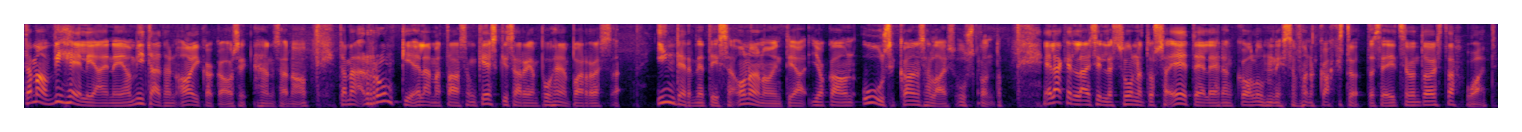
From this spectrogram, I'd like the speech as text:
Tämä on viheliäinen ja mitätön aikakausi, hän sanoo. Tämä runkkielämä taas on keskisarjan puheenparressa internetissä onanointia, joka on uusi kansalaisuskonto. Eläkeläisille suunnatussa ET-lehden kolumnissa vuonna 2017, what?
